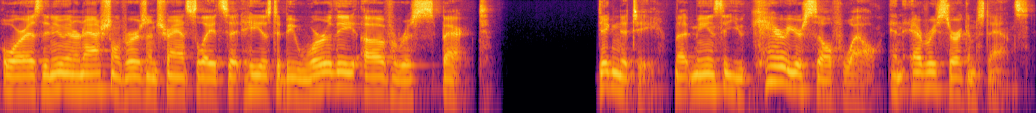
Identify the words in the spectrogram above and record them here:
or as the New International Version translates it, he is to be worthy of respect. Dignity, that means that you carry yourself well in every circumstance.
